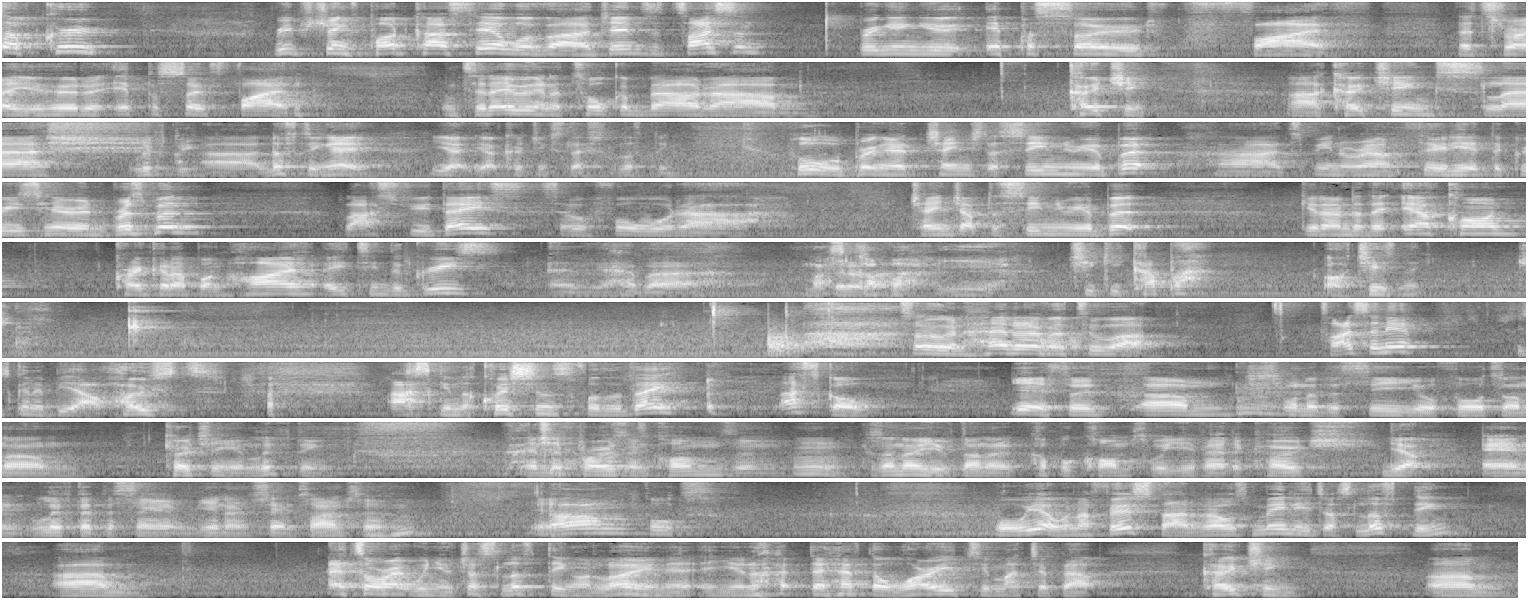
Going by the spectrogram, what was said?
What's up, crew? Reap Strength podcast here with uh, James and Tyson, bringing you episode five. That's right, you heard it, episode five. And today we're going to talk about um, coaching, uh, coaching slash Lifting. uh, lifting, eh? Yeah, yeah, coaching slash lifting. Thought we'll bring it, change the scenery a bit. Uh, it's been around 38 degrees here in Brisbane last few days, so we thought we'd uh, change up the scenery a bit, get under the aircon, crank it up on high, 18 degrees, and have a Mas bit of a yeah. cheeky cuppa. Oh, cheers, mate. Cheers. So we're gonna head over to uh, Tyson here. He's gonna be our host, asking the questions for the day. Let's go. Yeah, so um, just wanted to see your thoughts on um, coaching and lifting and the pros and cons and because I know you've done a couple comps where you've had a coach Yeah. and lift at the same you know same time so yeah, Um, thoughts Well, yeah, when I first started, I was mainly just lifting. Um, it's all right when you're just lifting alone and, and you know, don't have to worry too much about coaching. Um,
